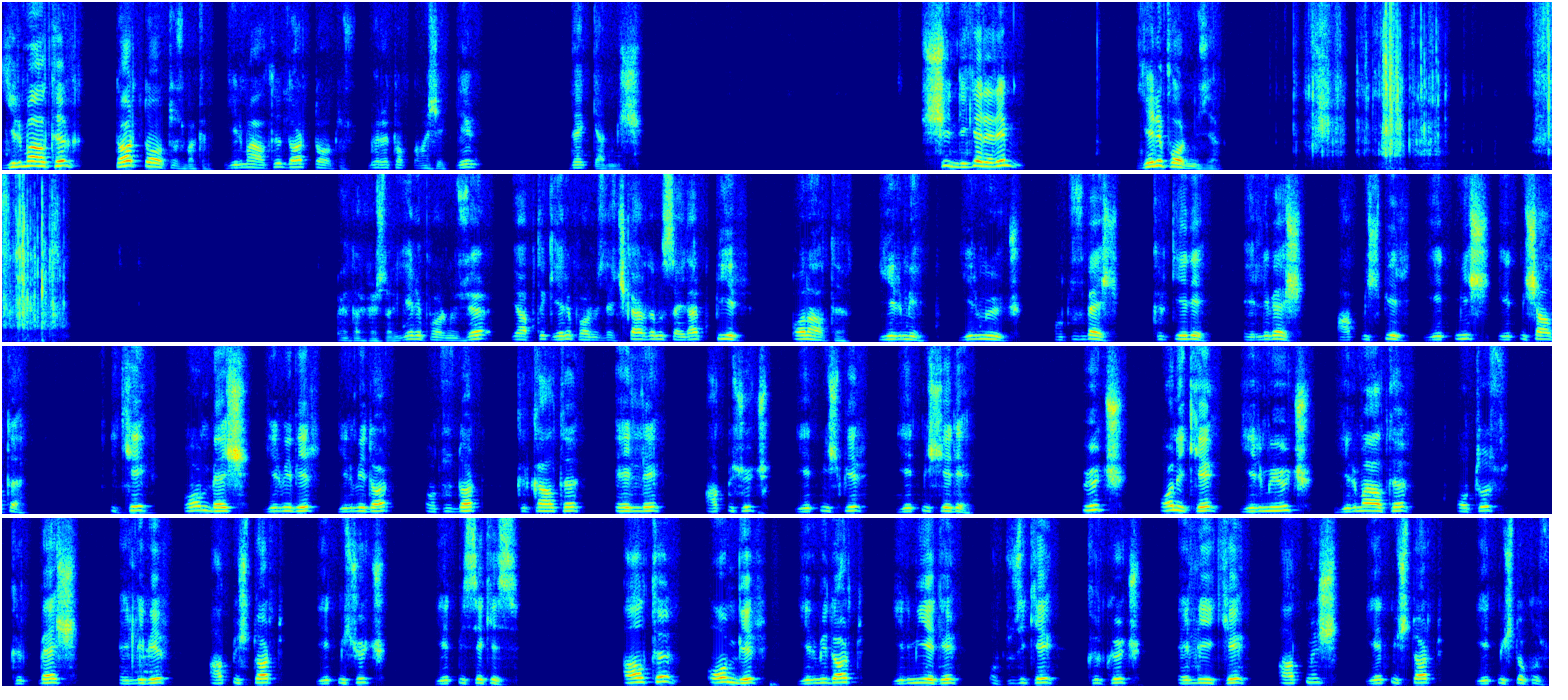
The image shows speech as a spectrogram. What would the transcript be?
26 4 de 30 bakın. 26 4 de 30. Böyle toplama şekli denk gelmiş. Şimdi gelelim yeni formümüze. Evet arkadaşlar yeni formümüzü yaptık. Yeni formümüzde çıkardığımız sayılar 1, 16, 20, 23, 35, 47, 55, 61, 70, 76, 2, 15, 21, 24, 34, 46, 50, 63, 71, 77, 3, 12, 23, 26, 30, 45, 51, 64, 73, 78, 6, 11, 24, 27, 32, 43, 52, 60, 74, 79,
